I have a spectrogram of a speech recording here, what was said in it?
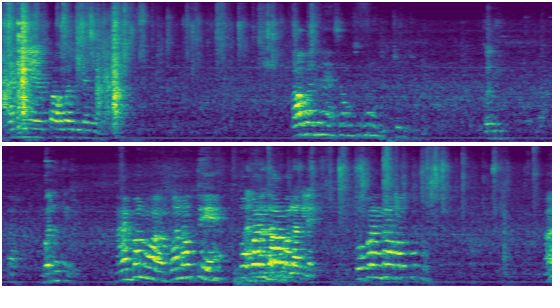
आणि पावभाजी नाही पावभाजी नाही समोसे छोटे. कधी? बनवते नाही बनवा बनवते. तोपर्यंत लागले. तोपर्यंत आवाज होतो. हा?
